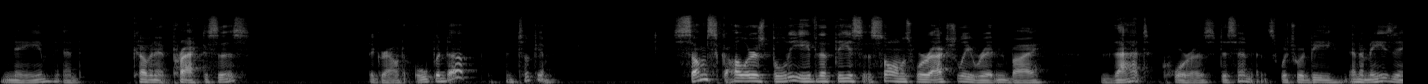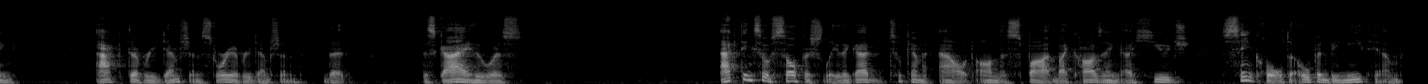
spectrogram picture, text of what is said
name and covenant practices. The ground opened up and took him. Some scholars believe that these psalms were actually written by that Korah's descendants, which would be an amazing act of redemption, story of redemption, that this guy who was acting so selfishly that God took him out on the spot by causing a huge sinkhole to open beneath him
